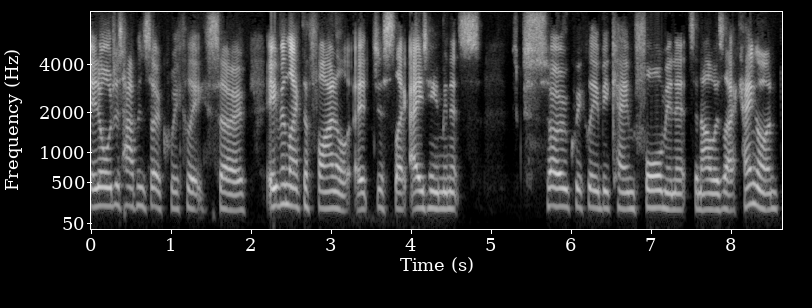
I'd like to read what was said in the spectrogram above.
It all just happened so quickly. So even like the final, it just like 18 minutes so quickly became four minutes, and I was like, hang on.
